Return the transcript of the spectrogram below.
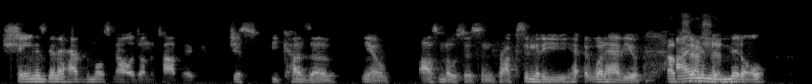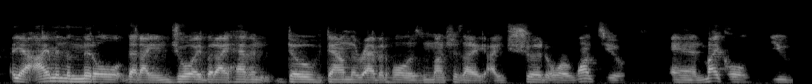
Shane is going to have the most knowledge on the topic just because of, you know, osmosis and proximity, what have you. Obsession. I'm in the middle. Yeah, I'm in the middle that I enjoy, but I haven't dove down the rabbit hole as much as I, I should or want to. And Michael, you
